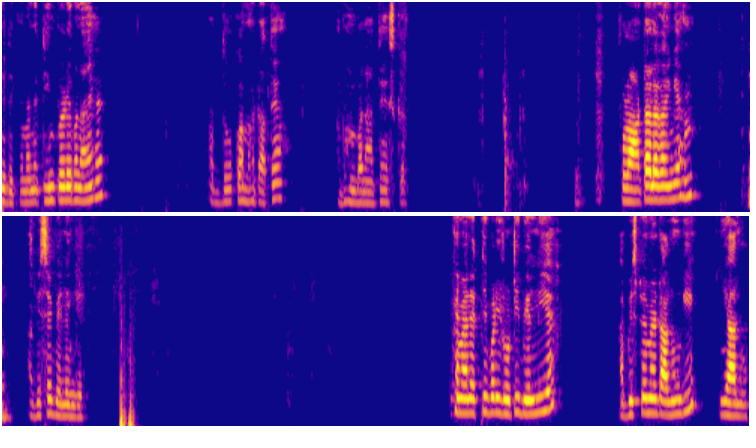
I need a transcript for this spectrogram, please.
ये देखिए, मैंने तीन पेड़े बनाए हैं। अब दो को हम हटाते हैं। अब हम बनाते हैं इसका। थोड़ा आटा लगाएँगे हम। अब इसे बेलेंगे। देखिए, मैंने इतनी बड़ी रोटी बेल ली है। अब इस पर मैं डालूँगी ये आलू।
